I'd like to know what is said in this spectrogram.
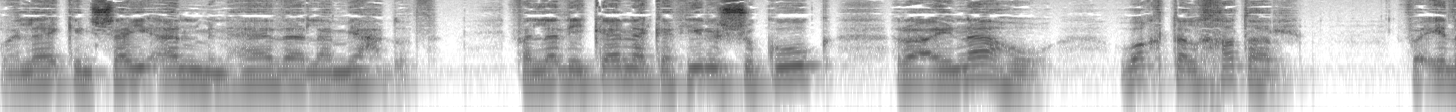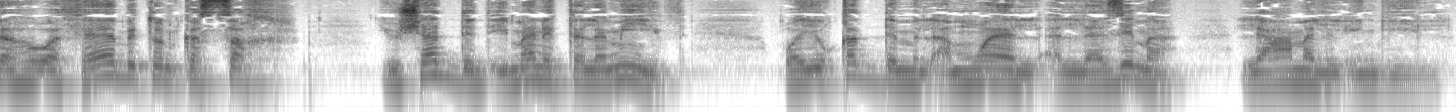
ولكن شيئا من هذا لم يحدث. فالذي كان كثير الشكوك رأيناه وقت الخطر فإذا هو ثابت كالصخر يشدد إيمان التلاميذ ويقدم الأموال اللازمة لعمل الإنجيل.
